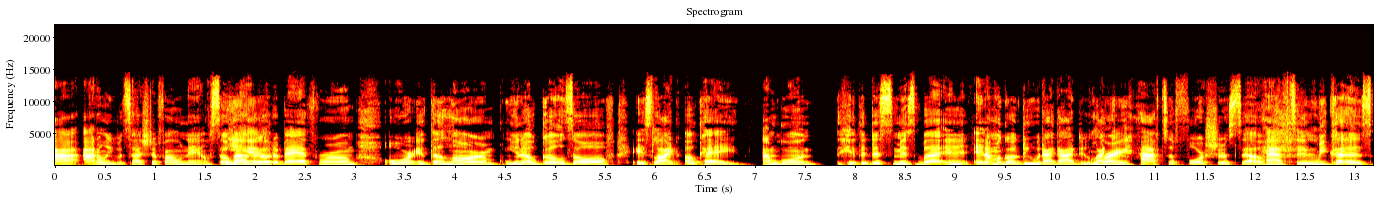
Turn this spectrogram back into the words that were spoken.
I, I don't even touch the phone now. So if yeah. I have to go to the bathroom or if the alarm, you know, goes off, it's like, okay, I'm going to hit the dismiss button and I'm gonna go do what I gotta do. Like right. you have to force yourself. Have to. Because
